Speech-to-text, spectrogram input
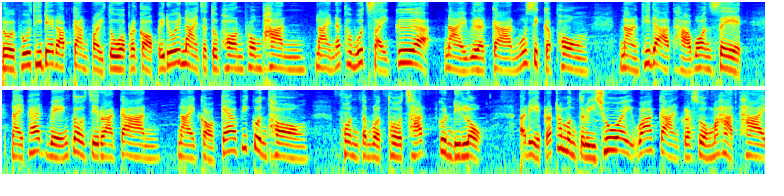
โดยผู้ที่ได้รับการปล่อยตัวประกอบไปด้วยนายจตุพรพรมพันธ์ นายนัทวุฒิใสเกื้อ นายวิรการมุสิกพงศ์นางธิดาถาวรเศษนายแพทย์เวงโตจิราการ นายก่อแก้วพิกุลทองพลตำรวจโทชัดกุลดิลก อดีตรัฐมนตรีช่วยว่าการกระทรวงมหาดไทย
